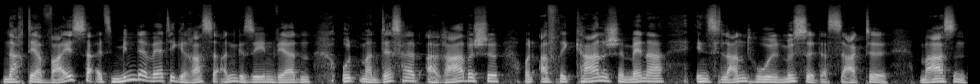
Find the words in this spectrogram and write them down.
nach der Weiße als minderwertige Rasse angesehen werden und man deshalb arabische und afrikanische Männer ins Land holen müsse. Das sagte Maaßen.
